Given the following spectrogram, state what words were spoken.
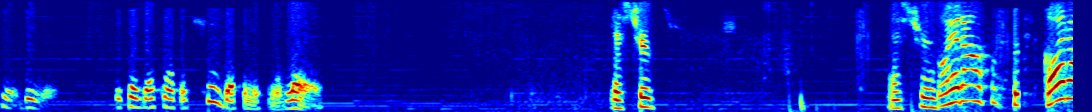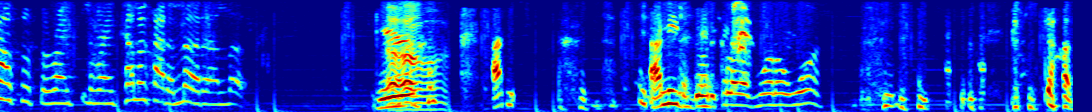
can't do it, because that's not the true definition of love. That's true. That's true. Go ahead on, go ahead on, Sister Lorraine. Lorraine, tell us how to love and unlove. Yeah. Uh, I, I need to go to class 101. start,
